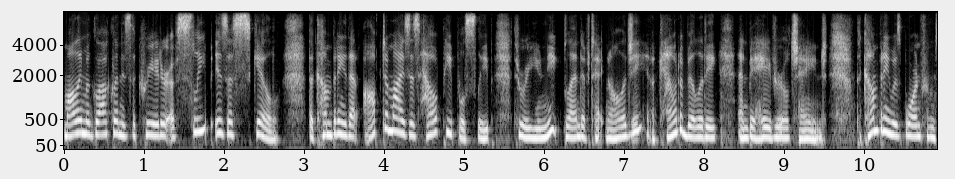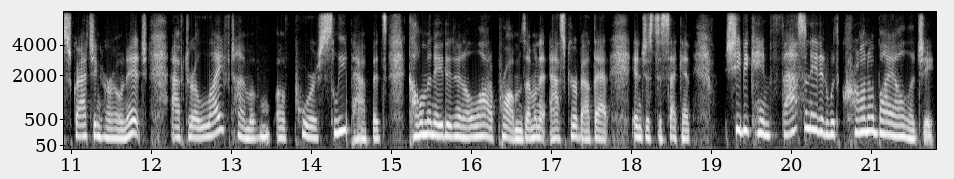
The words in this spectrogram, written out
Mollie McGlocklin is the creator of Sleep is a Skill, the company that optimizes how people sleep through a unique blend of technology, accountability, and behavioral change. The company was born from scratching her own itch after a lifetime of, of poor sleep habits culminated in a lot of problems. I'm going to ask her about that in just a second. She became fascinated with chronobiology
